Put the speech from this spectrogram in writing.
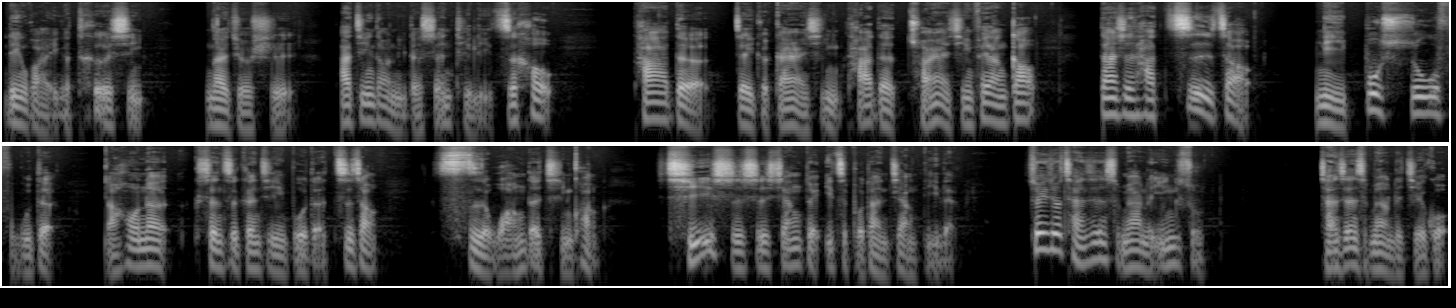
另外一个特性，那就是它进到你的身体里之后，它的这个感染性、它的传染性非常高，但是它制造你不舒服的，然后呢，甚至更进一步的制造死亡的情况。其实是相对一直不断降低的，所以就产生什么样的因素，产生什么样的结果，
